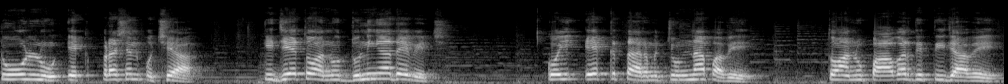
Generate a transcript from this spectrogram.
ਟੂਲ ਨੂੰ ਇੱਕ ਪ੍ਰਸ਼ਨ ਪੁੱਛਿਆ ਕਿ ਜੇ ਤੁਹਾਨੂੰ ਦੁਨੀਆ ਦੇ ਵਿੱਚ ਕੋਈ ਇੱਕ ਧਰਮ ਚੁਣਨਾ ਪਵੇ, ਤੁਹਾਨੂੰ ਪਾਵਰ ਦਿੱਤੀ ਜਾਵੇ,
